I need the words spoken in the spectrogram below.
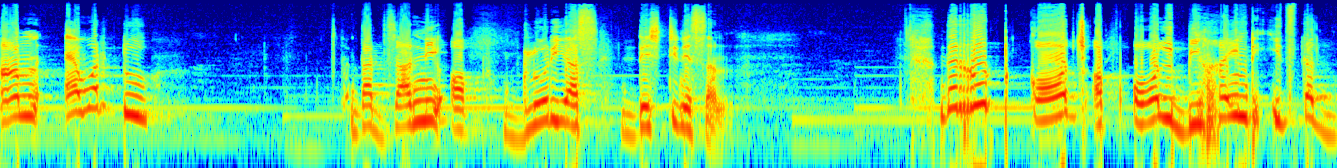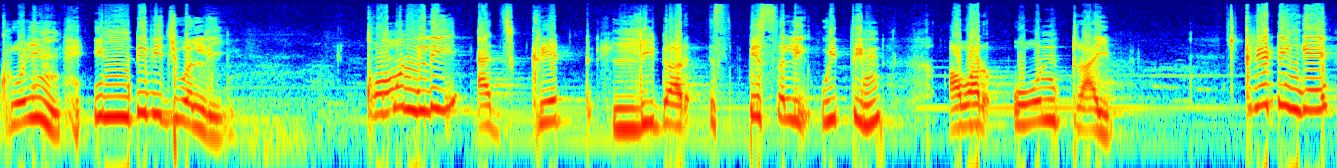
unable to the journey of glorious destination. The root cause of all behind is the growing individually, commonly as great leader, especially within our own tribe, creating a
